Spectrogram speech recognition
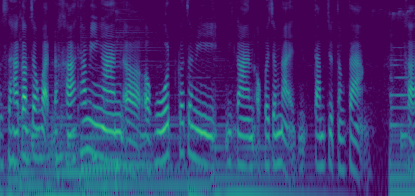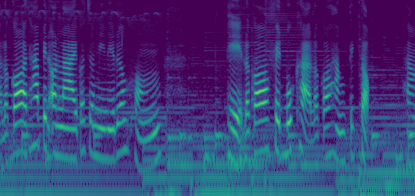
อุตสาหกรรมจังหวัดนะคะ ถ้ามีงานอออกบูธก็จะมีมีการออกไปจำหน่ายตามจุดต่างๆค่ะ แล้วก็ถ้าเป็นออนไลน์ก็จะมีในเรื่องของเพจแล้วก็ Facebook ค่ะ แล้วก็ทาง TikTok ทาง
